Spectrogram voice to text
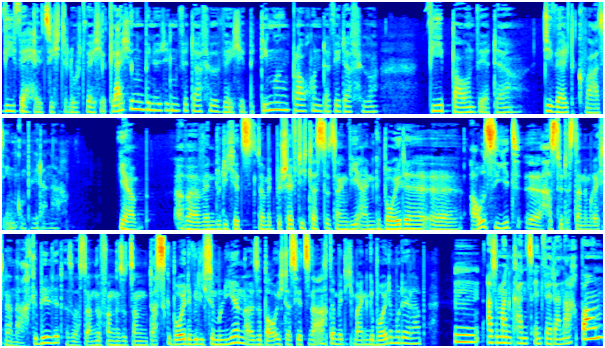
wie verhält sich die Luft? Welche Gleichungen benötigen wir dafür? Welche Bedingungen brauchen wir dafür? Wie bauen wir der, die Welt quasi im Computer nach? Ja, aber wenn du dich jetzt damit beschäftigt hast, sozusagen wie ein Gebäude äh, aussieht, äh, hast du das dann im Rechner nachgebildet? Also hast du angefangen, sozusagen, das Gebäude will ich simulieren, also baue ich das jetzt nach, damit ich mein Gebäudemodell habe? Mm, also man kann es entweder nachbauen.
